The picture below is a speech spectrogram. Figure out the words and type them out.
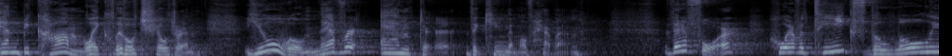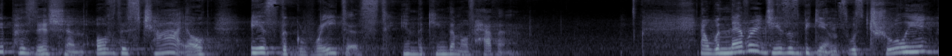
and become like little children, you will never enter the kingdom of heaven. Therefore, whoever takes the lowly position of this child is the greatest in the kingdom of heaven. Now, whenever Jesus begins with truly,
